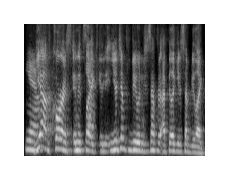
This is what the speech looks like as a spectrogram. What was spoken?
You know. Yeah, of course. And it's Yeah. like and you have to do and you just have to. I feel like you just have to be like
